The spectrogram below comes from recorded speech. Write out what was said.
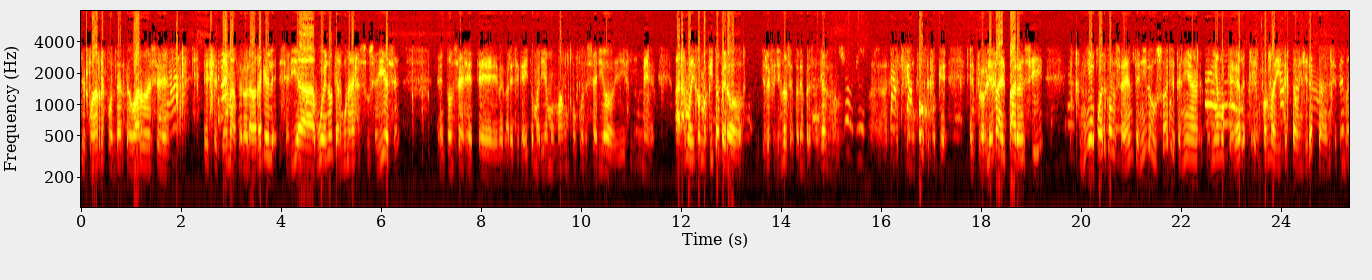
de poder responderte Eduardo ese, ese tema, pero la verdad que sería bueno que alguna vez sucediese entonces, este, me parece que ahí tomaríamos más un poco en serio y Aramo dijo el mosquito, pero estoy refiriendo al sector empresarial, ¿no? A que expliquen un poco, porque el problema del paro en sí, ni el poder concedente ni los usuarios tenía, teníamos que ver en forma directa o indirecta en ese tema.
